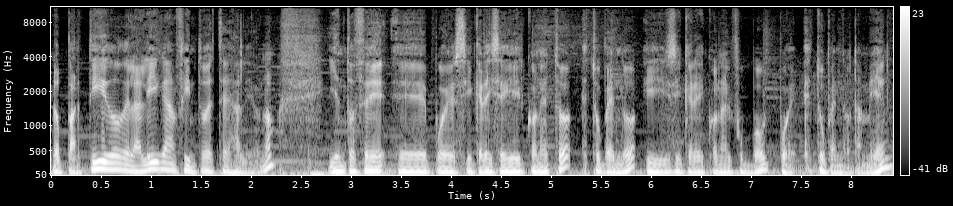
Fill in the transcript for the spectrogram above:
los partidos de la liga, en fin, todo este jaleo, ¿no? Y entonces, eh, pues si queréis seguir con esto, estupendo, y si queréis con el fútbol, pues estupendo también.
